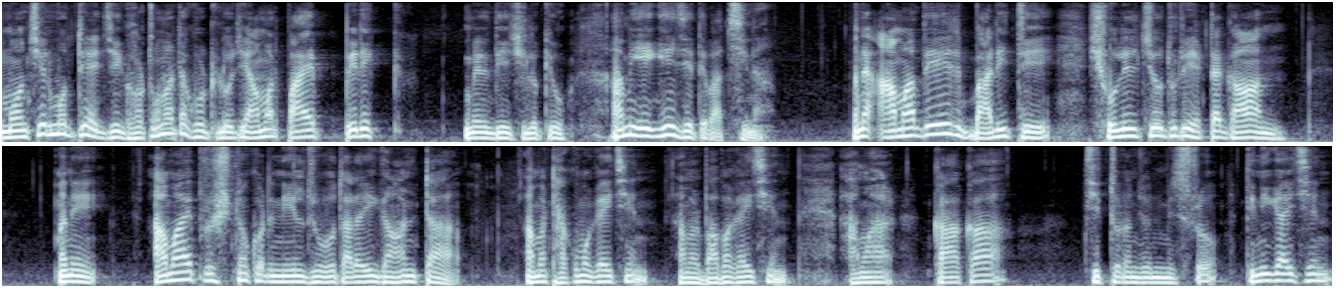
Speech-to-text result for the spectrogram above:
মঞ্চের মধ্যে যে ঘটনাটা ঘটলো যে আমার পায়ে পেরেক মেরে দিয়েছিল কেউ, আমি এগিয়ে যেতে পারছি না। মানে আমাদের বাড়িতে সলিল চৌধুরীর একটা গান মানে আমায় প্রশ্ন করে নীল ধ্রুব তারা এই গানটা আমার ঠাকুমা গাইছেন আমার বাবা গাইছেন আমার কাকা চিত্তরঞ্জন মিশ্র তিনি গাইছেন।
